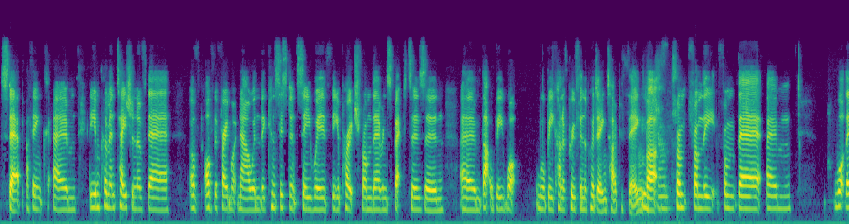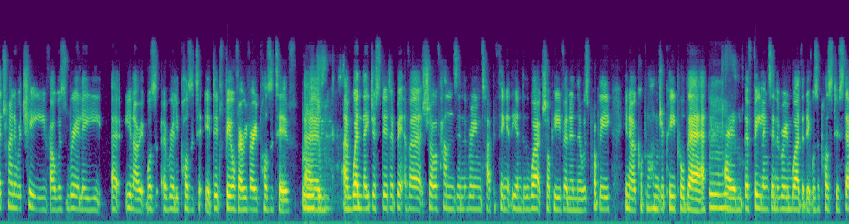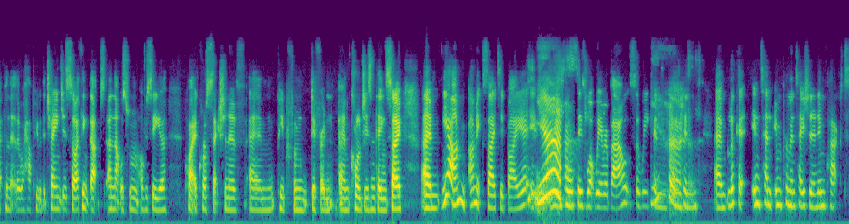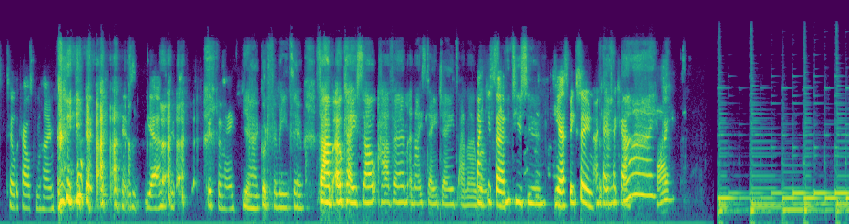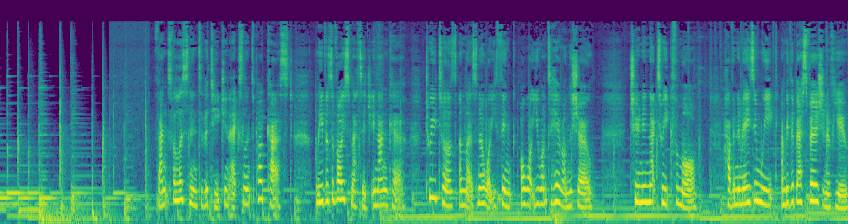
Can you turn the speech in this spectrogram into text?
step. I think um, the implementation of their of, of the framework now and the consistency with the approach from their inspectors and um, that will be what will be kind of proof in the pudding type of thing. But from from the from their um, what they're trying to achieve, I was really, uh, you know, it was a really positive. It did feel very, very positive. Mm-hmm. Um, and when they just did a bit of a show of hands in the room type of thing at the end of the workshop, even, and there was probably, you know, a couple of hundred people there, mm-hmm. um, the feelings in the room were that it was a positive step and that they were happy with the changes. So I think that, and that was from obviously a quite a cross section of um, people from different um, colleges and things. So um, yeah, I'm I'm excited by it. It yeah, is what we're about, so we can, yeah. we can um, look at intent, implementation, and impact till the cows come home. yeah, it's, yeah it's good for me. Yeah, good for me too. Fab. Okay, so have um, a nice day, Jade, and I thank you, Steph. Speak to you soon. Yeah, speak soon. Okay, okay take care. Bye. Bye. Thanks for listening to the Teaching Excellence podcast. Leave us a voice message in Anchor. Tweet us and let us know what you think or what you want to hear on the show. Tune in next week for more. Have an amazing week and be the best version of you.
